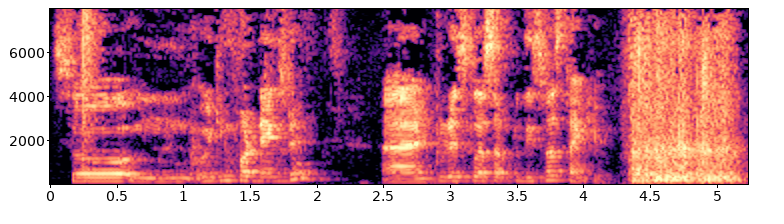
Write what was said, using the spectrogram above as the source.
So um, waiting for next day. And today's class up to this much. Thank you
